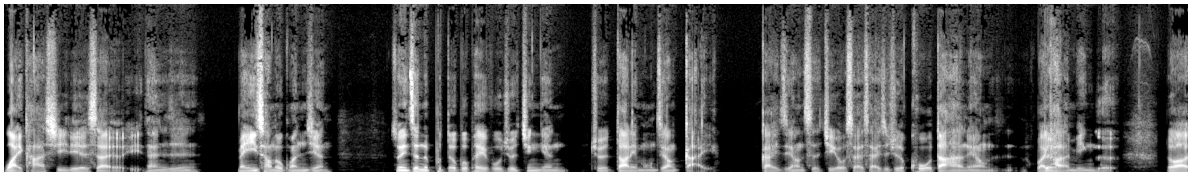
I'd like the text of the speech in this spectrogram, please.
外卡系列赛而已，但是每一场都关键，所以你真的不得不佩服，就是今年就是大联盟这样改改这样子的季后赛赛制，就是扩大那样子外卡的名额，对吧？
